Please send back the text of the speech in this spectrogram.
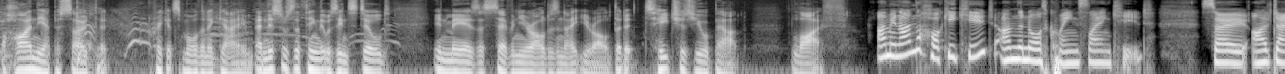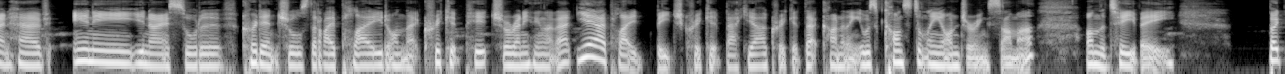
behind the episode that cricket's more than a game. And this was the thing that was instilled in me as a seven year old, as an eight year old, that it teaches you about life. I mean, I'm the hockey kid. I'm the North Queensland kid. So I don't have any, you know, sort of credentials that I played on that cricket pitch or anything like that. Yeah, I played beach cricket, backyard cricket, that kind of thing. It was constantly on during summer on the TV. But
